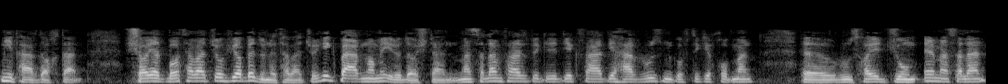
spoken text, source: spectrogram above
میپرداختن. شاید با توجه یا بدون توجه یک برنامه ای رو داشتن. مثلا فرض بگیرید یک فردی هر روز می‌گفته که خب من روزهای جمعه مثلا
